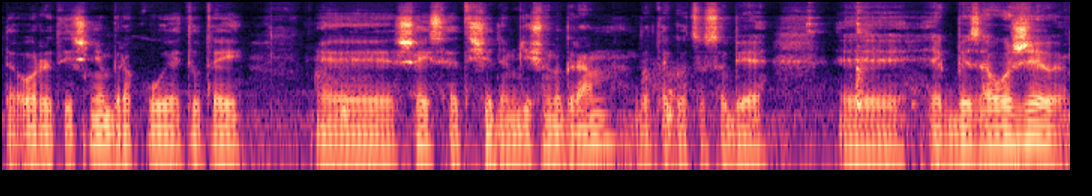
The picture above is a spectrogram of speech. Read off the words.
teoretycznie brakuje tutaj 670 gram do tego co sobie e, jakby założyłem,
